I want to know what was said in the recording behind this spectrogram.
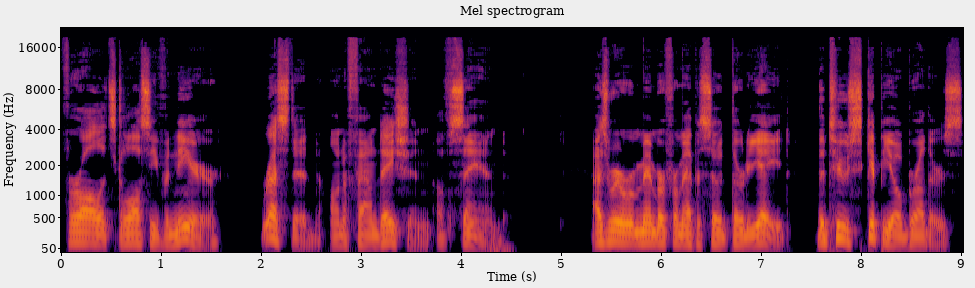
for all its glossy veneer, rested on a foundation of sand. As we remember from episode 38, the two Scipio brothers,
